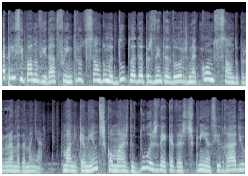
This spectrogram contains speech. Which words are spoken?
A principal novidade foi a introdução de uma dupla de apresentadores na condução do programa da manhã. Mónica Mendes, com mais de duas décadas de experiência de rádio,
